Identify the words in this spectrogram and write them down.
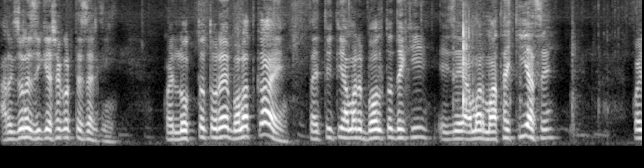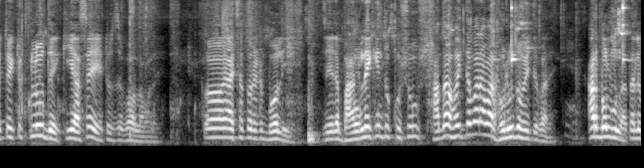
আরেকজনে জিজ্ঞাসা করতেছে আর কি। কয় লোক তো তোরে বলদ কয়? তাই তুই তুই আমার বল তো দেখি এই যে আমার মাথায় কি আছে? কয় তুই একটু ক্লু দে কি আছে? একটু যে বল আমারে। কয় আচ্ছা তোর একটু বলি যে এটা ভাঙলে কিন্তু কুসুম সাদা হইতে পারে, আবার হলুদও হইতে পারে। আর বলব না, তাহলে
